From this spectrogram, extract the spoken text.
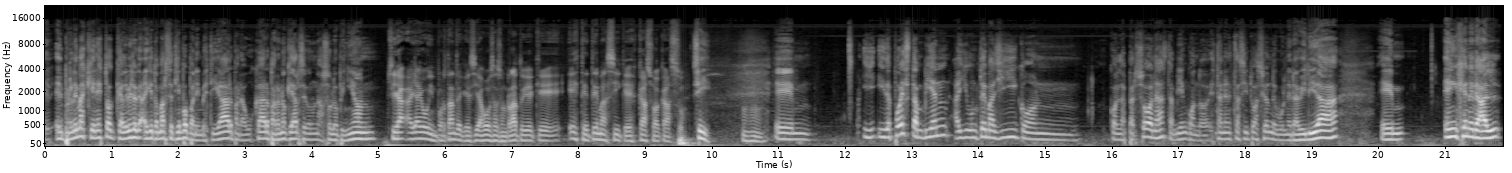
el, el problema es que en esto tal vez lo que hay que tomarse tiempo para investigar, para buscar, para no quedarse con una sola opinión. Sí, hay algo importante que decías vos hace un rato y es que este tema sí que es caso a caso. Sí, Eh, y, y después también hay un tema allí con, con las personas, también cuando están en esta situación de vulnerabilidad. eh, en general,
